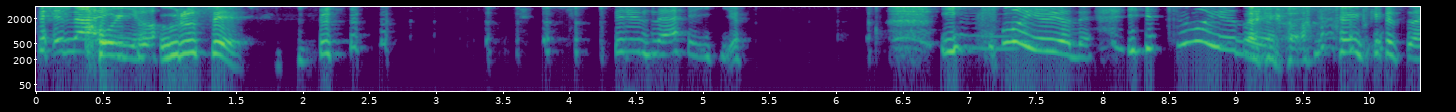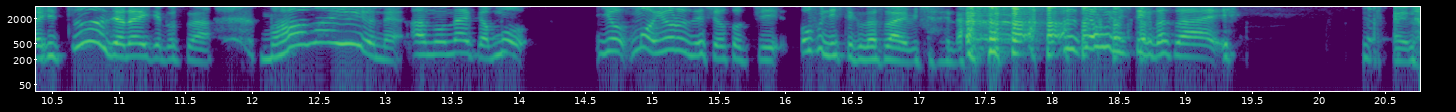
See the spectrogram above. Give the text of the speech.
てなこいよ。うるせえしてないよ。いつも言うよね。いつも言うのよ。なんかさ、いつもじゃないけどさ、まあまあ言うよね。あの、なんかもう、よもう夜でしょ、そっち。オフにしてください、みたいな。通知オフにしてください。みたいな。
